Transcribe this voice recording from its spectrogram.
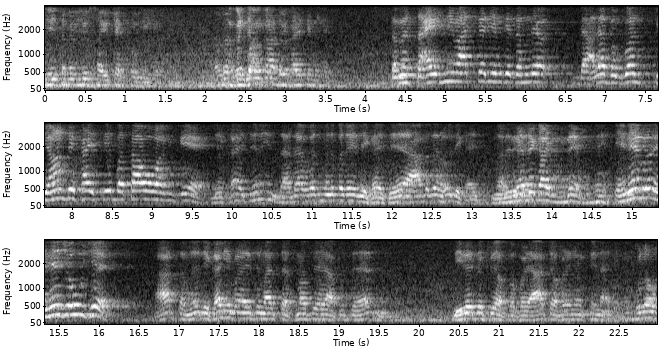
એ તમે સાઈડ છે ની વાત કરી એમ કે તમને દાદા ભગવાન ક્યાં દેખાય તે બતાવો એમ કે. દેખાય છે ને દાદા ભગવાન મને બધા દેખાય છે. આ બધા દેખાય છે. એને એને જોવું છે. હા તમને દેખાડી પણ એ તો મારે ચશ્મા પહેલા આપવું તૈયાર ને. દિવે ચક્ષુ આપવા પડે? આ ચોપડે નો ના બોલાવો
